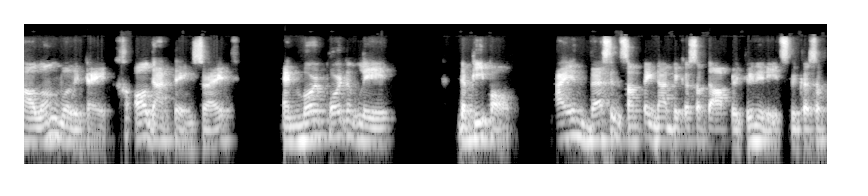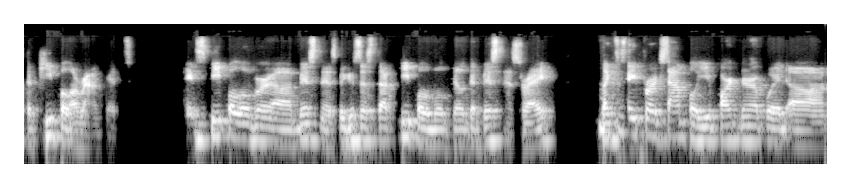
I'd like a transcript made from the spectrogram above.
how long will it take, all that things, right? And more importantly, the people. I invest in something not because of the opportunity, it's because of the people around it it's people over uh, business because it's the people will build the business, right? Like mm-hmm. say, for example, you partner up with uh,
